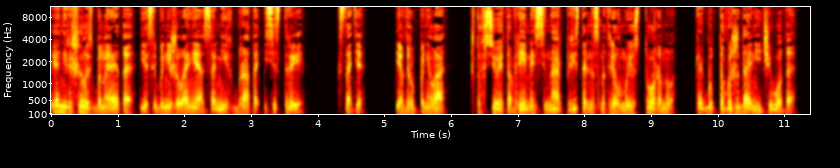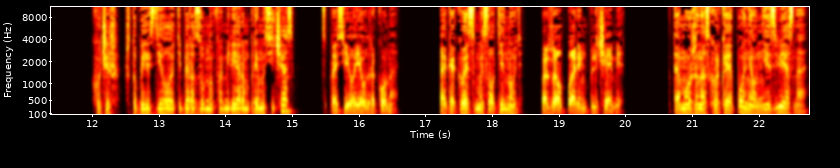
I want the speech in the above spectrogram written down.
Я не решилась бы на это, если бы не желание самих брата и сестры. Кстати, я вдруг поняла, что все это время Синар пристально смотрел в мою сторону, как будто в ожидании чего-то. «Хочешь, чтобы я сделала тебя разумным фамильяром прямо сейчас?» — спросила я у дракона. «А какой смысл тянуть?» — пожал парень плечами. «К тому же, насколько я понял, неизвестно,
